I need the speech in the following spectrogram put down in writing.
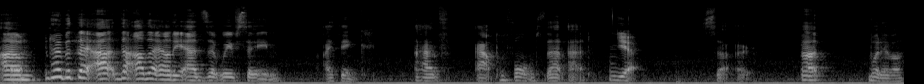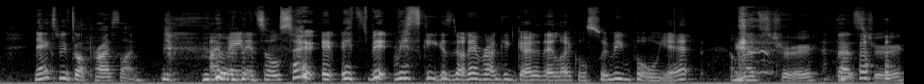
Um, no, but the uh, the other Aldi ads that we've seen, I think, have outperformed that ad. yeah. So, but whatever. Next, we've got Priceline. I mean, it's also it, it's a bit risky because not everyone can go to their local swimming pool yet. oh, that's true. That's true.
